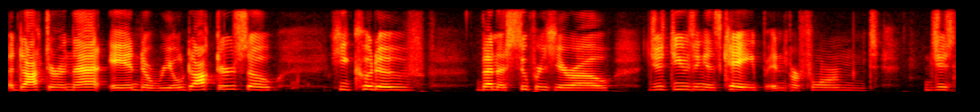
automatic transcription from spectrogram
a doctor in that and a real doctor, so he could have been a superhero just using his cape and performed just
